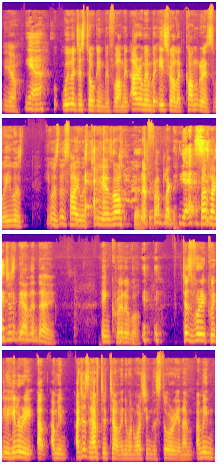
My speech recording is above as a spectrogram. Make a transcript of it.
Yeah. Yeah. We were just talking before. I mean, I remember Israel at Congress where he was he was this high, he was two years old. That's it right. felt like Yes. felt like just the other day. Incredible. just very quickly, Hillary. I, I mean, I just have to tell anyone watching the story, and I'm I mean,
